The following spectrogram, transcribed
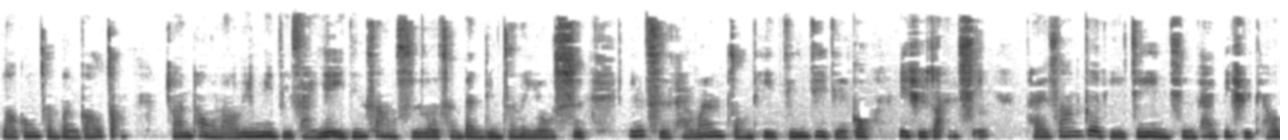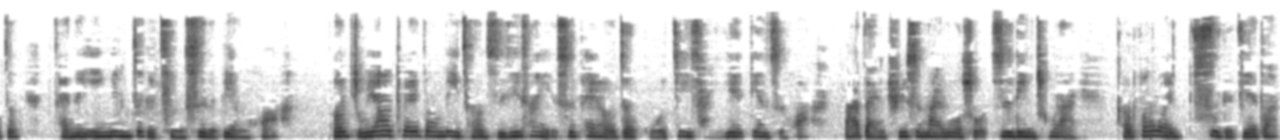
劳工成本高涨，传统劳力密集产业已经丧失了成本竞争的优势，因此台湾总体经济结构必须转型，台商个体经营形态必须调整。才能因应这个情势的变化，而主要推动历程实际上也是配合着国际产业电子化发展趋势脉络所制定出来，可分为四个阶段。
